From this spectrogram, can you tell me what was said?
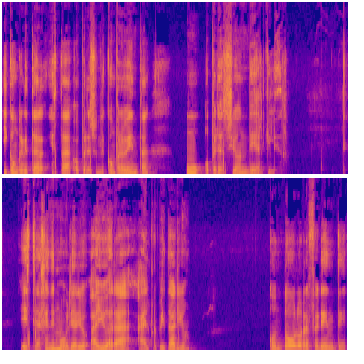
y concretar esta operación de compra-venta u operación de alquiler. Este agente inmobiliario ayudará al propietario con todo lo referente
